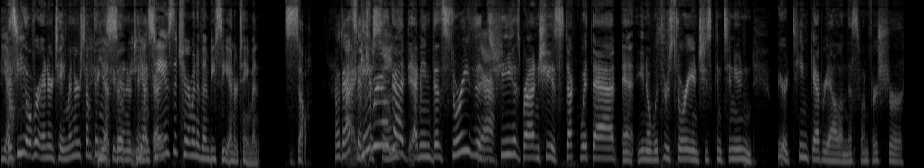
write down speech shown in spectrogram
Yeah. Is he over entertainment or something? yes, is he so- yes, guy? he is the chairman of NBC Entertainment. So, Oh, that's Uh, interesting. Gabriel got. I mean, the story that Yeah. she has brought, and she is stuck with that, and you know, with her story, and she's continued. And we are Team Gabrielle on this one for sure.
